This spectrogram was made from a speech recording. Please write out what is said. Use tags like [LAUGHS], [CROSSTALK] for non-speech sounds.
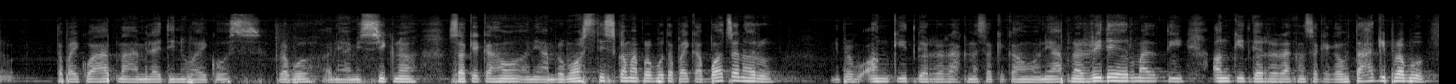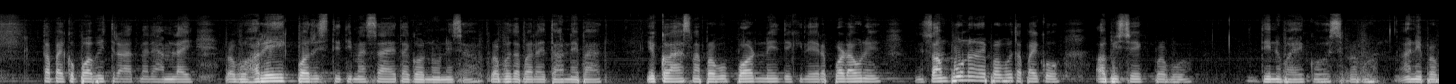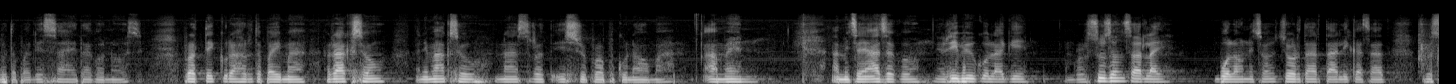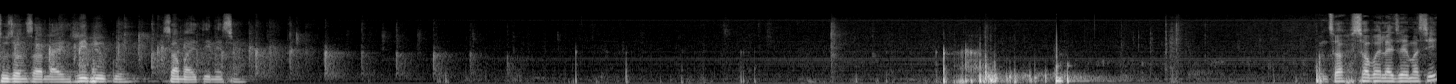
तपाईँको आत्मा हामीलाई दिनुभएको होस्। प्रभु अनि हामी सिक्न सकेका हौँ अनि हाम्रो मस्तिष्कमा प्रभु तपाईँका वचनहरू अनि प्रभु अङ्कित गरेर राख्न सकेका हौँ अनि आफ्ना हृदयहरूमा ती अङ्कित गरेर राख्न सकेका हौँ ताकि प्रभु तपाईँको पवित्र आत्माले हामीलाई प्रभु हरेक परिस्थितिमा सहायता गर्नुहुनेछ। प्रभु तपाईँलाई धन्यवाद। यो क्लासमा प्रभु पढ्नेदेखि लिएर पढाउने सम्पूर्ण प्रभु तपाईँको अभिषेक प्रभु दिनुभएको होस् प्रभु। अनि प्रभु तपाईँले सहायता गर्नुहोस्। प्रत्येक कुराहरू तपाईँमा राख्छौँ अनि माग्छौँ नासरत ईश्वर प्रभुको नाउँमा। आमेन। हामी चाहिँ आजको रिभ्यूको लागि हाम्रो सुजन सरलाई बोलाउनेछौँ जोरदार तालीका साथ सुजन सरलाई रिभ्यूको समय दिनेछौँ। हुन्छ सबैलाई जय मसी।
